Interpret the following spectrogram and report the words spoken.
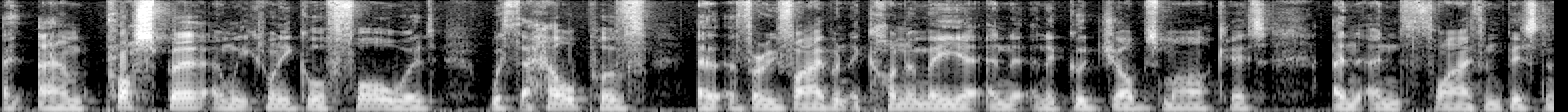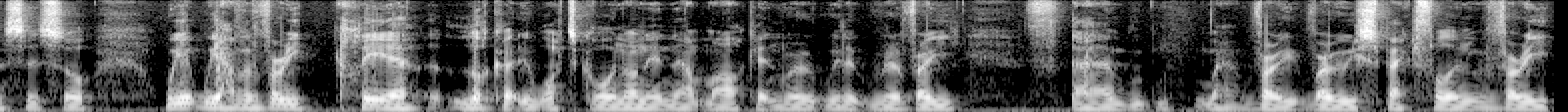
uh, um, prosper and we can only go forward with the help of a, a very vibrant economy and, and a good jobs market and, and thriving businesses. So we, we have a very clear look at what's going on in that market and we're, we're, we're very um, very very respectful and we're very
